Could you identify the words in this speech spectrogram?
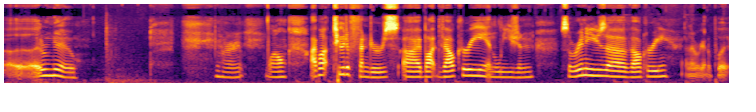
Uh, I don't know. Alright. Well, I bought two defenders. Uh, I bought Valkyrie and Lesion. So we're gonna use uh, Valkyrie, and then we're gonna put.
